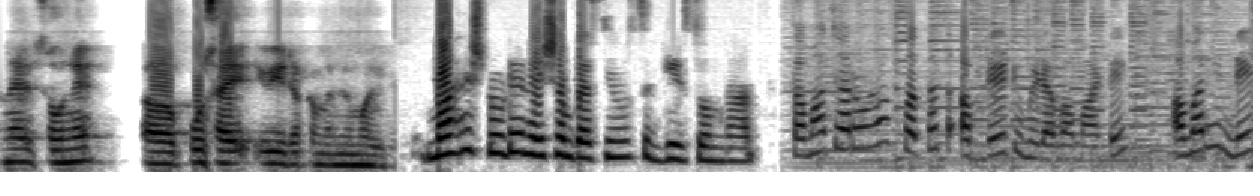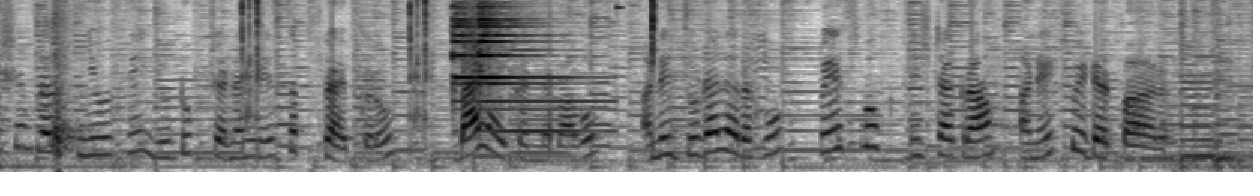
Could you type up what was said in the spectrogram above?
અને સૌને પોસાય એવી રકમ એમને મળી Mahesh Dode nation plus news Gir Somnath. સમાચારોના સતત અપડેટ મેળવવા માટે અમારી નેશન પ્લસ ન્યૂઝની યુટ્યુબ ચેનલને સબસ્ક્રાઇબ કરો બેલ આઇકન દબાવો અને જોડાયેલા રહો ફેસબુક ઇન્સ્ટાગ્રામ અને ટ્વિટર પર.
